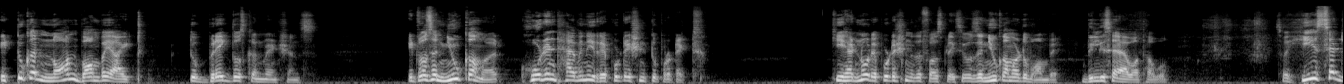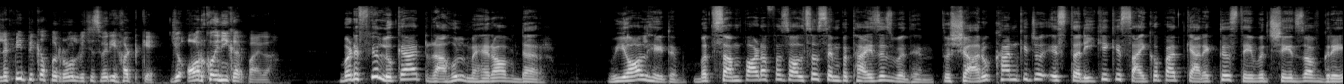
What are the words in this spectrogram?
It took a non Bombayite to break those convention it was a newcomer who didn't have any reputation to protect he had no reputation in the first place he was a newcomer to Bombay Delhi से आया हुआ था वो। So he said let me pick up a role which is very हटके जो और कोई नहीं कर पाएगा. But if you look at Rahul Mehra Darr we all hate him but some part of us also sympathises with him तो शाहरुख खान के जो इस तरीके के साइकोपैथ कैरेक्टर्स थे विद शेड्स ऑफ़ ग्रे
